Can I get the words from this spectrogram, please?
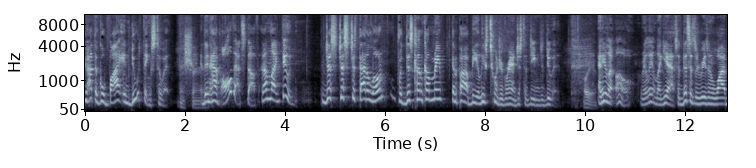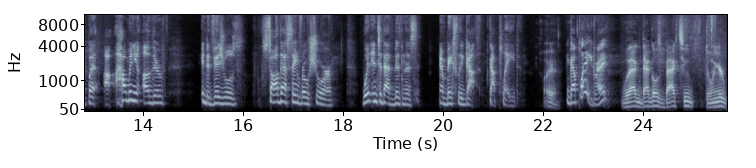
You have to go buy and do things to it, Insurance. and then have all that stuff. And I'm like, dude, just just just that alone for this kind of company, it's gonna probably be at least 200 grand just to even to do it. Oh yeah. And he was like, "Oh, really?" I'm like, "Yeah." So this is the reason why. But uh, how many other individuals saw that same brochure, went into that business, and basically got got played? Oh yeah. And got played, right? Well, that that goes back to doing your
